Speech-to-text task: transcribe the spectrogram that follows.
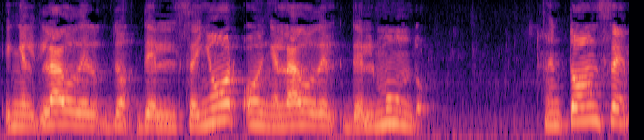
en el lado del, Señor o en el lado del, del mundo. Entonces,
